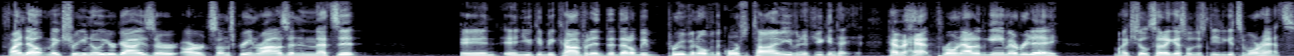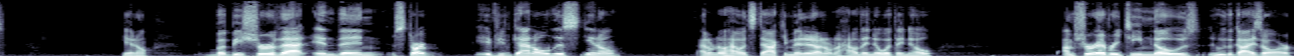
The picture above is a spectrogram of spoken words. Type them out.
find out. Make sure you know your guys are are sunscreen rosin, and that's it. And and you can be confident that that'll be proven over the course of time, even if you can ha- have a hat thrown out of the game every day. Mike Shildt said, "I guess we'll just need to get some more hats." You know, but be sure of that, and then start if you've got all this, you know, I don't know how it's documented. I don't know how they know what they know. I'm sure every team knows who the guys are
